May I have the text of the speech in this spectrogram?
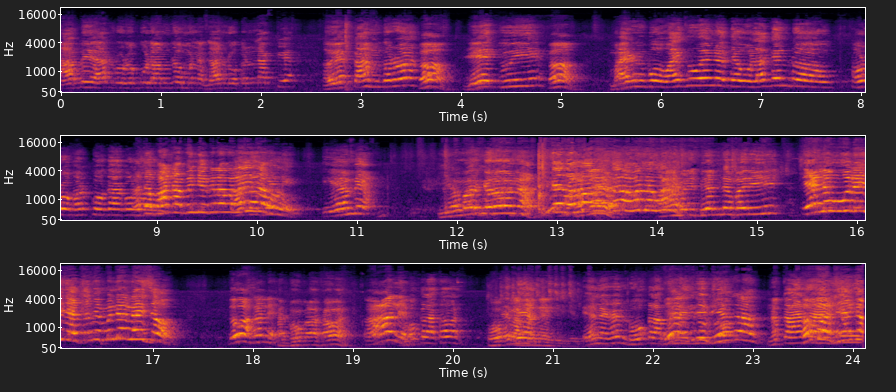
આ બે આટલો રગુડ આમ જો મને ગાંડો કરી નાખશે હવે એક કામ કરો. હા. જે જોઈએ હા. મારું બહુ વાગ્યું હોય ને તેવું લાગે ને તો થોડો ખર્ચો કાંક કરો અચ્છા બાટા બિંદી કરાવવા લઈ જાવ એમે યમર કરો ના એ તમારે કરો. મારી બેન ને? મારી એને હું લઈ જાય તમે મને લઈ આ ઢોકળા ખાવા હા લે. ઢોકળા ખાવા. એને છે ઢોકળા બનાવી કીધું દેજે. ઢોકળા. નકા ખબર આના છે. કે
